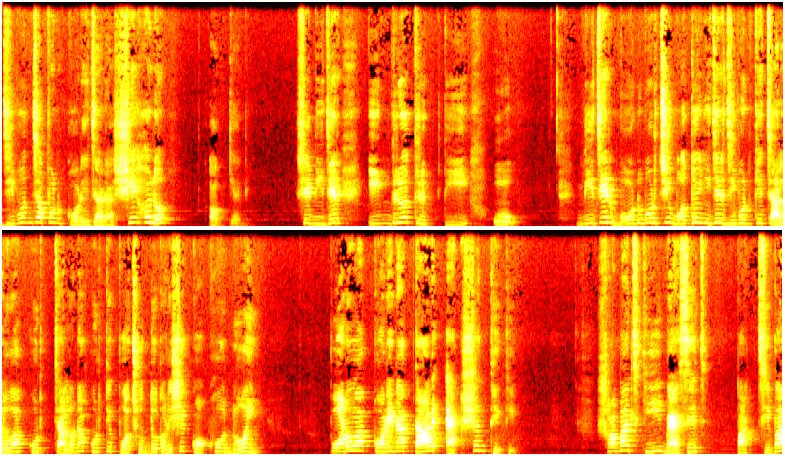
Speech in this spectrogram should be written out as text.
জীবনযাপন করে যারা, সে হলো অজ্ঞানী। সে নিজের ইন্দ্রিয় তৃপ্তি ও নিজের মন মর্জি মতোই নিজের জীবনকে চালোয়া চালনা করতে পছন্দ করে সে কখনোই। পরোয়া করে না তার অ্যাকশন থেকে। সমাজ কি মেসেজ পাচ্ছে বা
